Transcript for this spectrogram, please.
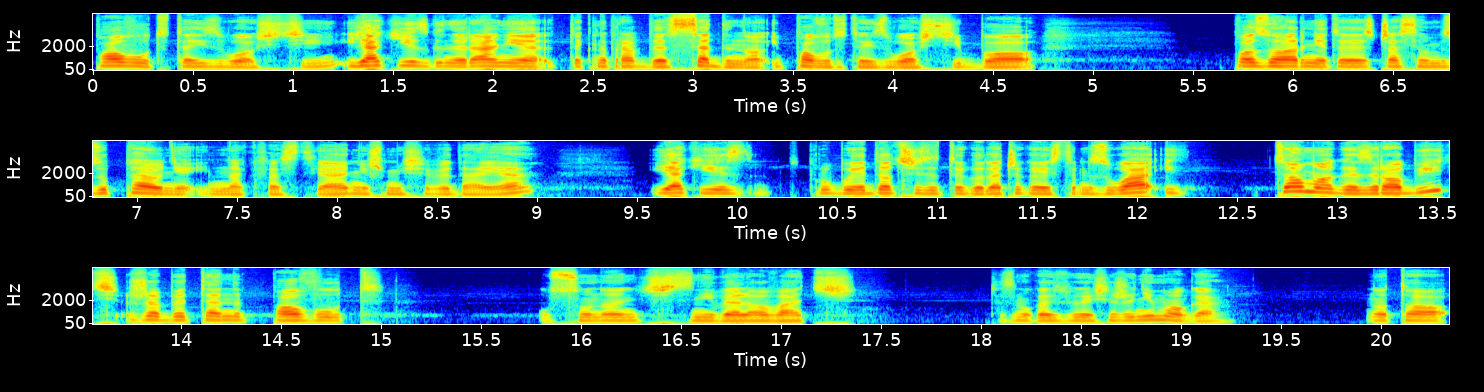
powód tej złości, jaki jest generalnie tak naprawdę sedno i powód tej złości, bo pozornie to jest czasem zupełnie inna kwestia niż mi się wydaje. Jaki jest, próbuję dotrzeć do tego, dlaczego jestem zła i co mogę zrobić, żeby ten powód usunąć, zniwelować. Czasem okazuje się, że nie mogę. No to,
